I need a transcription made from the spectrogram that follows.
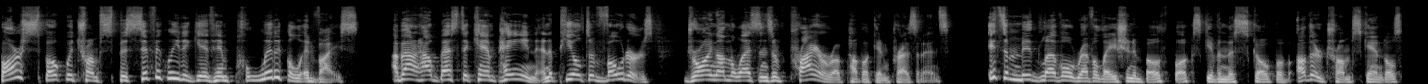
Barr spoke with Trump specifically to give him political advice about how best to campaign and appeal to voters, drawing on the lessons of prior Republican presidents. It's a mid level revelation in both books, given the scope of other Trump scandals,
